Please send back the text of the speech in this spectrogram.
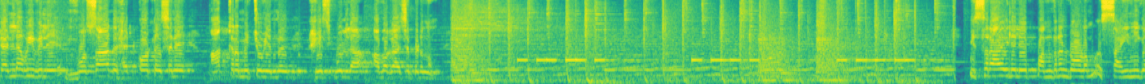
ടെല്ലവീവിലെ മൊസാദ് ഹെഡ്ക്വാർട്ടേഴ്സിനെ ആക്രമിച്ചു എന്ന് ഹിസ്ബുല്ല അവകാശപ്പെടുന്നു. ഇസ്രായേലിലെ പന്ത്രണ്ടോളം സൈനിക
